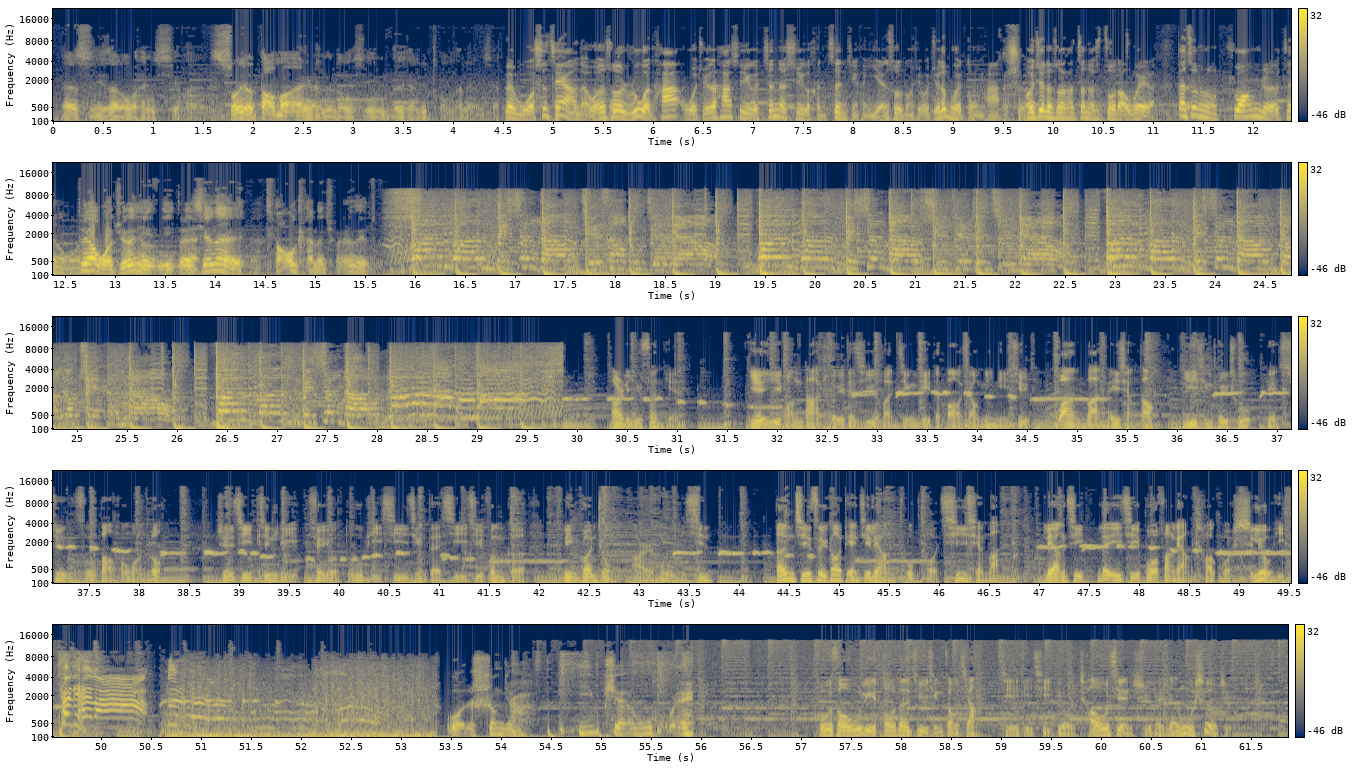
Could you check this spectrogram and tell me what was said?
但实际上呢，我很喜欢所有道貌岸然的东西，你都想去捅他两下。对，我是这样的，我是说，如果他，我觉得他是一个真的是一个很正经、很严肃的东西，我绝对不会动他。是，我觉得说他真的是做到位了。但这种装着这种东西，对啊，我觉得你你你现在调侃的全是这种。二零一三年，演绎王大锤的奇幻经历的爆笑迷你剧《万万没想到》一经推出便迅速爆红网络，直击心里却又独辟蹊径的喜剧风格令观众耳目一新，单集最高点击量突破七千万，两季累计播放量超过十六亿，太厉害啦！我的生涯一片无悔。扑朔无厘头的剧情走向，接地气又超现实的人物设置，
